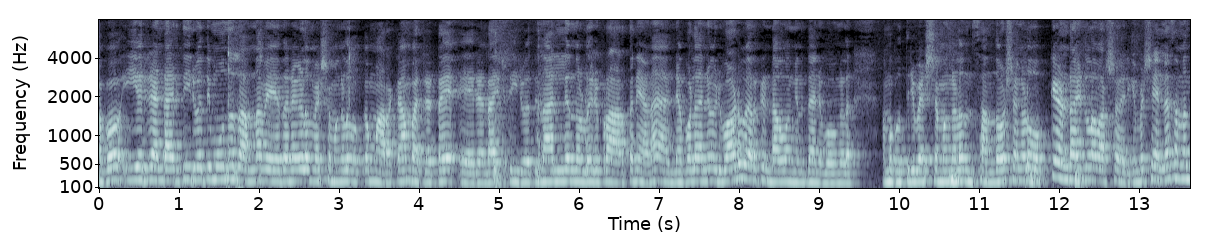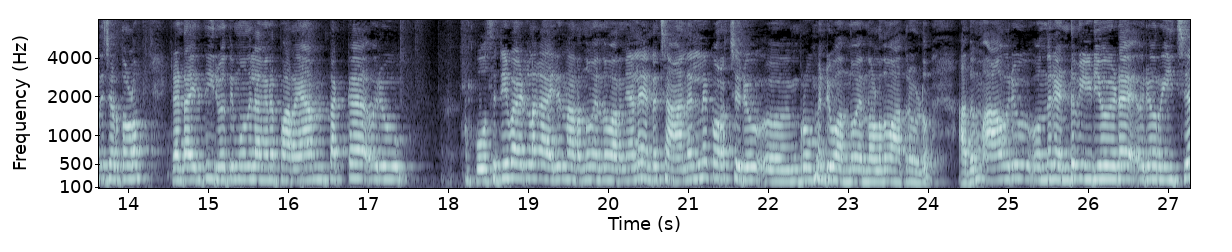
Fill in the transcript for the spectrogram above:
അപ്പോൾ ഈ ഒരു രണ്ടായിരത്തി ഇരുപത്തി മൂന്ന് തന്ന വേദനകളും വിഷമങ്ങളും ഒക്കെ മറക്കാൻ പറ്റട്ടെ രണ്ടായിരത്തി ഇരുപത്തിനാലിൽ എന്നുള്ളൊരു പ്രാർത്ഥനയാണ്. എന്നെ പോലെ തന്നെ ഒരുപാട് പേർക്ക് ഉണ്ടാവും അങ്ങനത്തെ അനുഭവങ്ങൾ നമുക്ക് ഒത്തിരി വിഷമങ്ങളും സന്തോഷങ്ങളും ഒക്കെ ഉണ്ടായിട്ടുള്ള വർഷമായിരിക്കും. പക്ഷെ എന്നെ സംബന്ധിച്ചിടത്തോളം രണ്ടായിരത്തി ഇരുപത്തി മൂന്നിൽ അങ്ങനെ പറയാൻ തക്ക ഒരു പോസിറ്റീവായിട്ടുള്ള കാര്യം നടന്നു എന്ന് പറഞ്ഞാൽ എന്റെ ചാനലിന് കുറച്ചൊരു ഇമ്പ്രൂവ്മെന്റ് വന്നു എന്നുള്ളത് മാത്രമേ ഉള്ളൂ. അതും ആ ഒരു ഒന്ന് രണ്ട് വീഡിയോയുടെ ഒരു റീച്ച്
